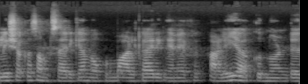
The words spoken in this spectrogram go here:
ഇംഗ്ലീഷൊക്കെ സംസാരിക്കാൻ നോക്കുമ്പോൾ ആൾക്കാർ ഇങ്ങനെയൊക്കെ കളിയാക്കുന്നുണ്ട്.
